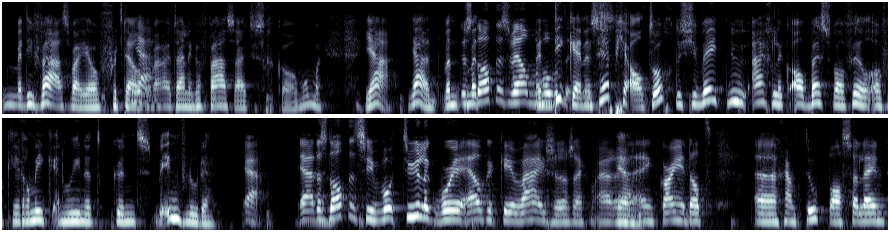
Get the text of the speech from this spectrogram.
met die vaas waar je over vertelde, ja. waar uiteindelijk een vaas uit is gekomen. Maar ja, ja. Want dus met, dat is wel bijvoorbeeld. Die kennis heb je al toch? Dus je weet nu eigenlijk al best wel veel over keramiek en hoe je het kunt beïnvloeden. Ja. Ja, dus dat is, tuurlijk word je elke keer wijzer, zeg maar. Ja. En, en, kan je dat uh, gaan toepassen. Alleen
